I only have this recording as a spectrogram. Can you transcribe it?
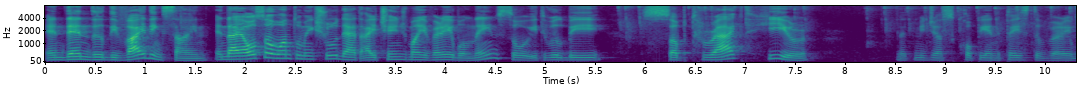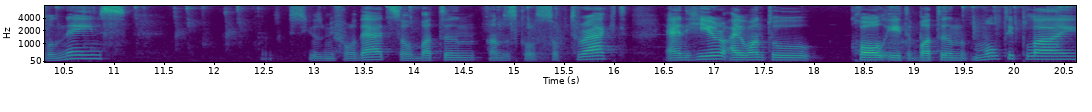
and then the dividing sign. And I also want to make sure that I change my variable name so it will be subtract here. Let me just copy and paste the variable names. Excuse me for that. So button underscore subtract. And here I want to call it button multiply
